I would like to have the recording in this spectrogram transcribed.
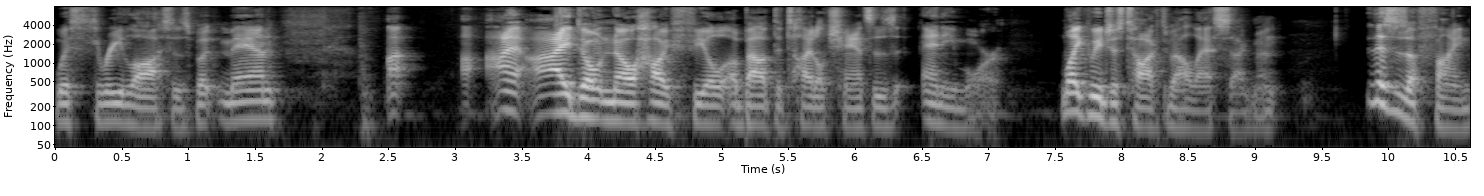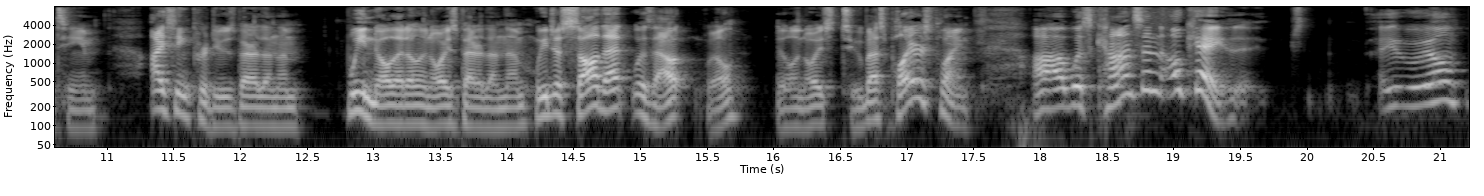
with three losses. But man, I, I, I don't know how I feel about the title chances anymore. Like we just talked about last segment. This is a fine team. I think Purdue's better than them. We know that Illinois is better than them. We just saw that without, well, Illinois' two best players playing. Uh, Wisconsin, okay. Well,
